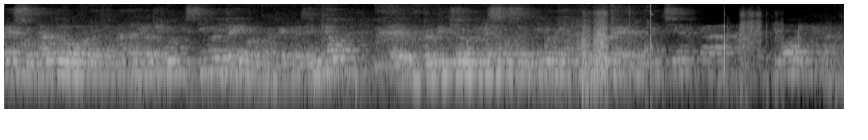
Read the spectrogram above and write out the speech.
eh, ascoltando la giornata di oggi, molti stimoli vengono, perché per esempio eh, quello che diceva la dottoressa Costantino nella ricerca teorica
